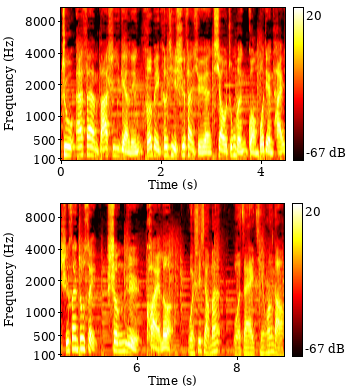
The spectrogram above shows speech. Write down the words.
祝 FM 八十一点零河北科技师范学院校中文广播电台十三周岁生日快乐！我是小曼，我在秦皇岛，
